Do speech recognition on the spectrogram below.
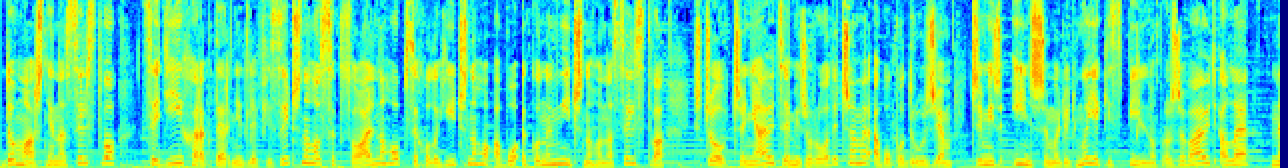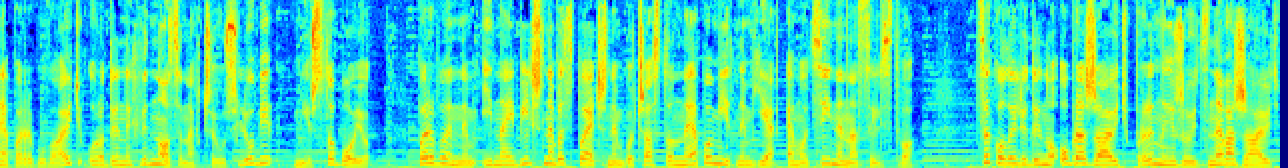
домашнє насильство це дії характерні для фізичного, сексуального, психологічного або економічного насильства, що вчиняються між родичами або подружжям чи між іншими людьми, які спільно проживають, але не перебувають у родинних відносинах чи у шлюбі між собою. Первинним і найбільш небезпечним, бо часто непомітним є емоційне насильство. Це коли людину ображають, принижують, зневажають,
